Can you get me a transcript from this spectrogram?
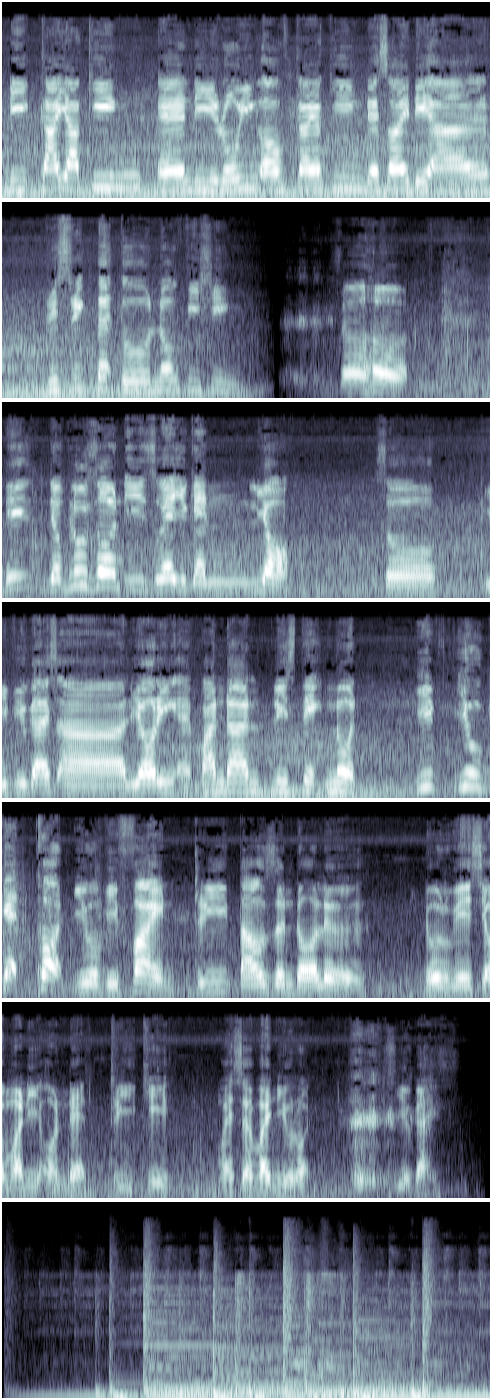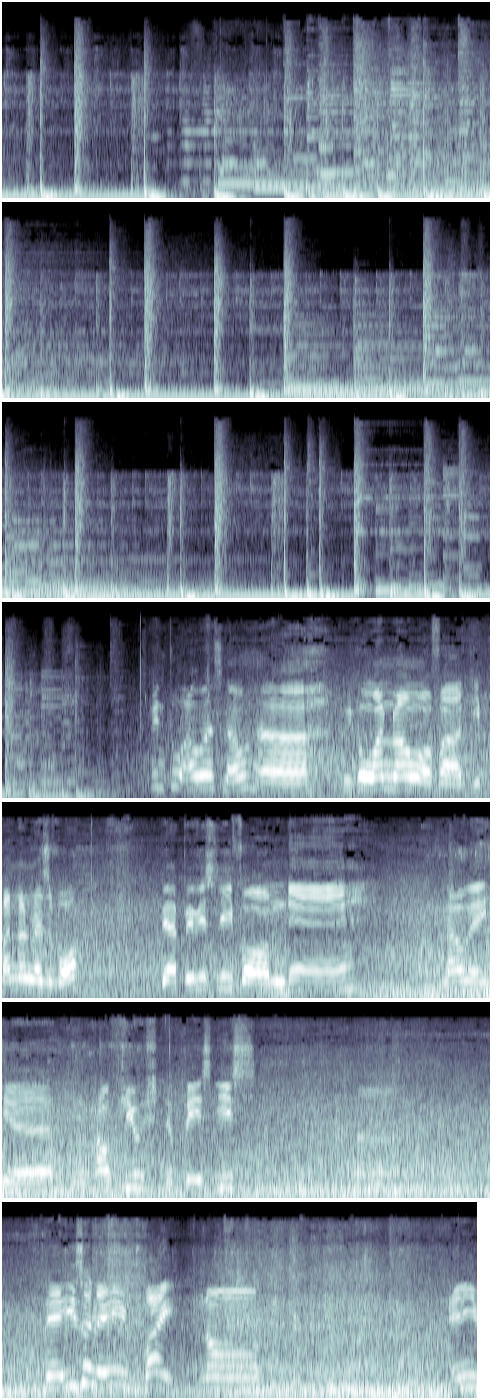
the kayaking and the rowing of kayaking, that's why they are restricted to no fishing. So this the blue zone is where you can lure. So if you guys are luring at Pandan, please take note. If you get caught, you will be fined three thousand dollar. Don't waste your money on that three k. Might as well buy new rod. See you guys. Two hours now. Uh, we go one round of uh, the Pandan Reservoir. We are previously from there. Now we're here. Look how huge the place is. Uh, there isn't any bite, no any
